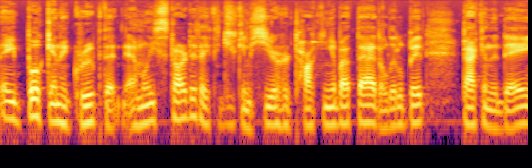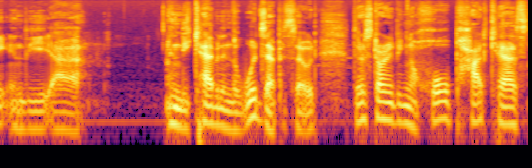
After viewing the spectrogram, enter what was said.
a book and a group that Emily started. I think you can hear her talking about that a little bit back in the day in the uh, in the cabin in the woods episode. They're starting a whole podcast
